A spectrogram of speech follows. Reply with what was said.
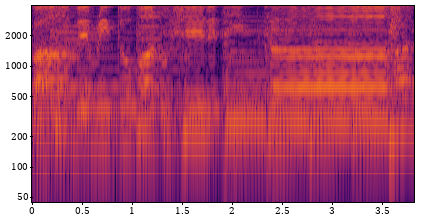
পাবে মৃত মানুষের চিৎকার।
